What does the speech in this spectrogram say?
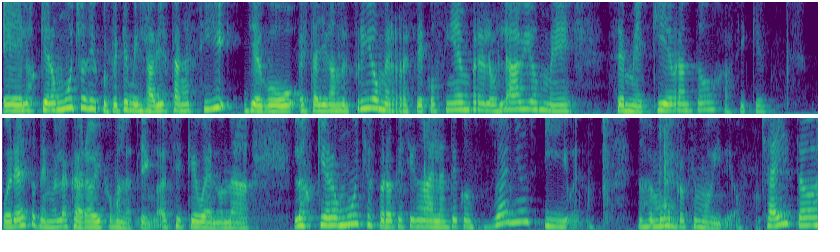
Eh, los quiero mucho. Disculpe que mis labios están así. Llegó, está llegando el frío, me reseco siempre los labios, me, se me quiebran todos. Así que Por eso tengo la cara hoy como la tengo. Así que bueno, nada, los quiero mucho, espero que sigan adelante con sus sueños y bueno, nos vemos en un próximo video. Chaito.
